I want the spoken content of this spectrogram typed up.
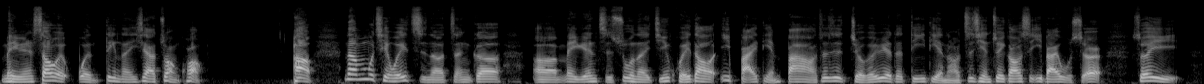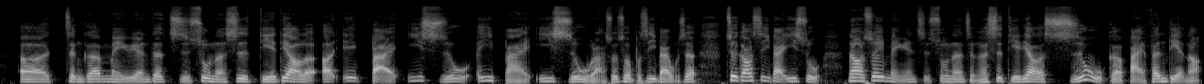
美元稍微稳定了一下状况。好，那目前为止呢，整个呃美元指数呢已经回到了一百点八啊，这是九个月的低点哦，之前最高是一百五十二，所以。呃，整个美元的指数呢是跌掉了，呃，一百一十五，一百一十五啦，所以说不是一百五十二，最高是一百一十五，那所以美元指数呢，整个是跌掉了十五个百分点哦。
